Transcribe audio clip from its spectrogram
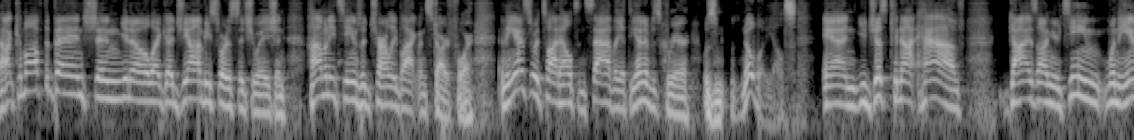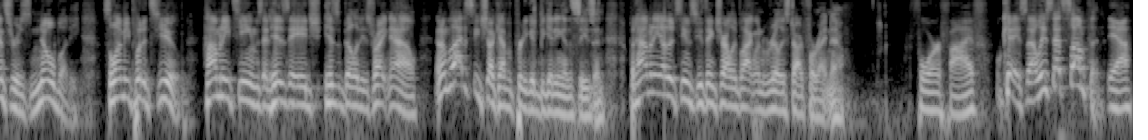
Not come off the bench and, you know, like a Giambi sort of situation. How many teams would Charlie Blackmon start for? And the answer with Todd Helton, sadly, at the end of his career, was, was nobody else. And you just cannot have guys on your team when the answer is nobody. So let me put it to you. How many teams at his age, his abilities right now, and I'm glad to see Chuck have a pretty good beginning of the season, but how many other teams do you think Charlie Blackmon would really start for right now? Four or five. Okay, so at least that's something. Yeah.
